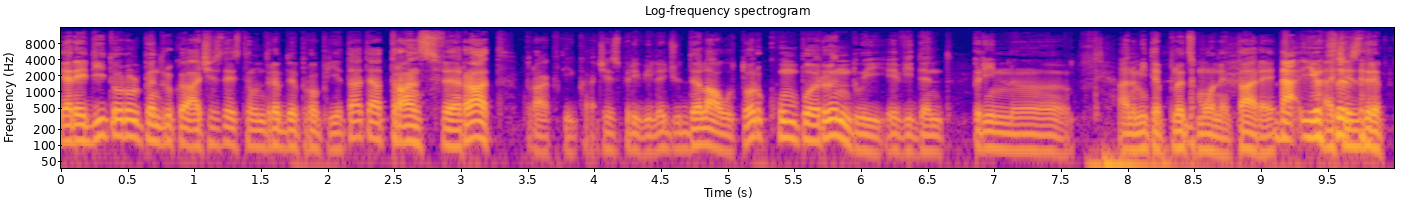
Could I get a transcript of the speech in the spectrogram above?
iar editorul, pentru că acesta este un drept de proprietate, a transferat, practic, acest privilegiu de la autor, cumpărându-i, evident, prin uh, anumite plăți monetare, da, eu acest sunt, drept.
